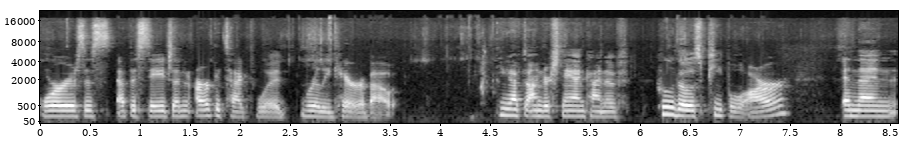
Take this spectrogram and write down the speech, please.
Or is this at the stage that an architect would really care about? You have to understand kind of who those people are and then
